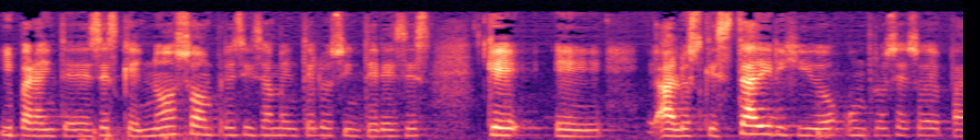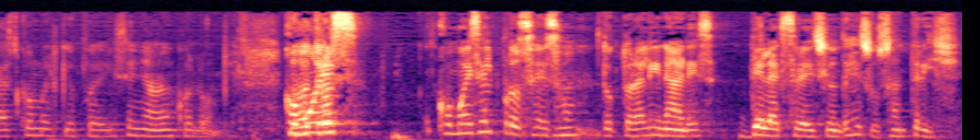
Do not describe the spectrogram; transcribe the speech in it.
y para intereses que no son precisamente los intereses que eh, a los que está dirigido un proceso de paz como el que fue diseñado en Colombia. ¿Cómo, es, ¿Cómo es el proceso, doctora Linares, de la extradición de Jesús Santrich?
